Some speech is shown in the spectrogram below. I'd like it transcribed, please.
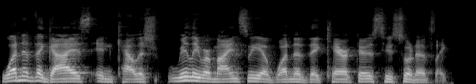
One of the guys in Kalush really reminds me of one of the characters who's sort of like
